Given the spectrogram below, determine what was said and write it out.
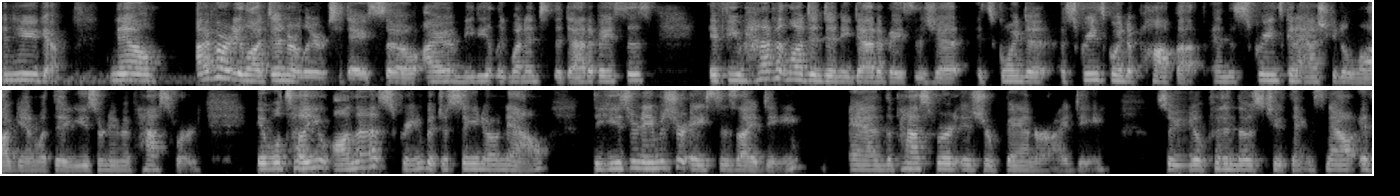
And here you go. Now, I've already logged in earlier today, so I immediately went into the databases. If you haven't logged into any databases yet, it's going to, a screen's going to pop up and the screen's going to ask you to log in with the username and password. It will tell you on that screen, but just so you know now, the username is your ACES ID and the password is your banner ID. So you'll put in those two things. Now, if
